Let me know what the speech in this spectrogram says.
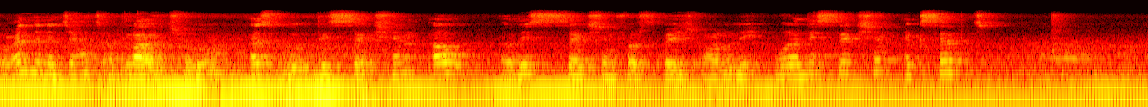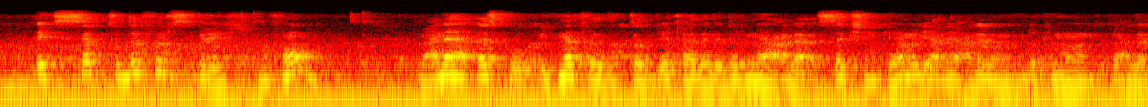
وعندنا تحت apply to est-ce que this section أو this section first page only ولا this section except except the first page. مفهوم؟ معناها est-ce que يتنفذ التطبيق هذا اللي درناه على ال section كامل يعني على ال document على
